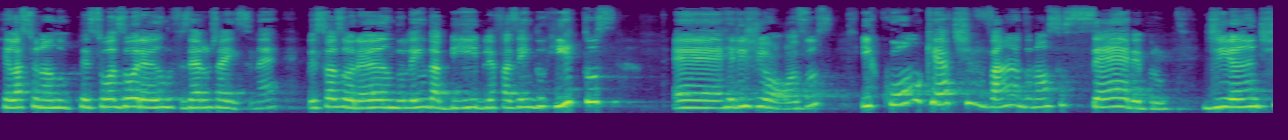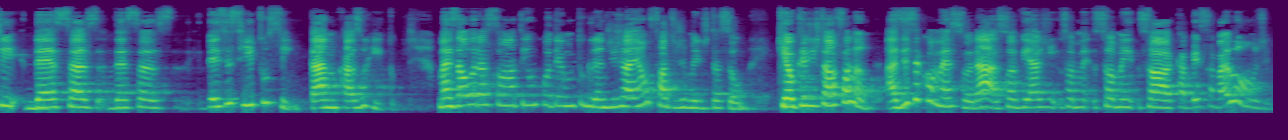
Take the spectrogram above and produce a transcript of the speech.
relacionando pessoas orando, fizeram já isso, né? Pessoas orando, lendo a Bíblia, fazendo ritos é, religiosos e como que é ativado o nosso cérebro diante dessas, dessas, desses ritos, sim, tá? No caso, rito. Mas a oração ela tem um poder muito grande, já é um fato de meditação, que é o que a gente estava falando. Às vezes você começa a orar, sua viagem, sua, sua, sua cabeça vai longe.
